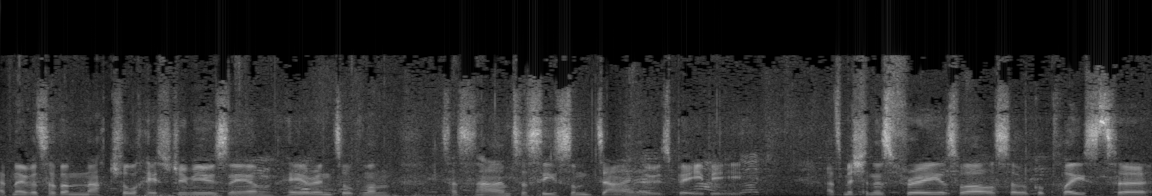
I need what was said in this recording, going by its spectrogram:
Heading over to the Natural History Museum here in Dublin. It's time to see some dinos, baby. Admission is free as well, so a good place to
